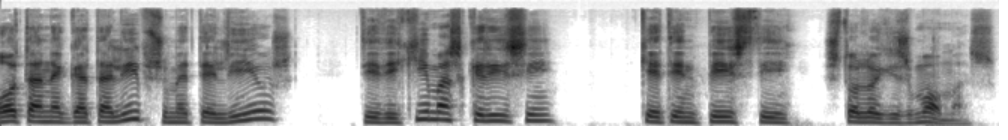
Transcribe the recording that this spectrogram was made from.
όταν εγκαταλείψουμε τελείως τη δική μας κρίση και την πίστη στο λογισμό μας.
